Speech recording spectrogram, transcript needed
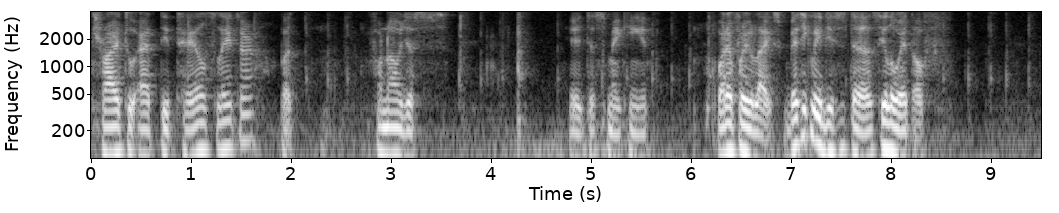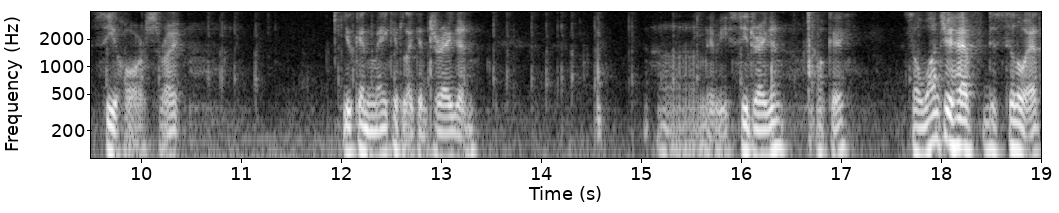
try to add details later but for now just yeah just making it whatever you like. Basically this is the silhouette of seahorse right? You can make it like a dragon. Uh, maybe sea dragon? Okay. So once you have this silhouette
